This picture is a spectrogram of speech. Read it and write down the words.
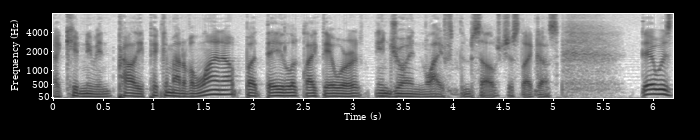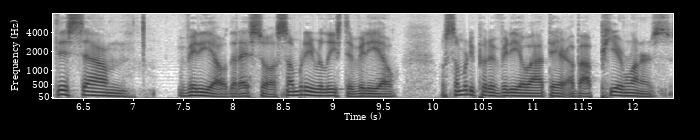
I couldn't even probably pick them out of a lineup, but they looked like they were enjoying life themselves, just like us. There was this um, video that I saw. Somebody released a video, or somebody put a video out there about pier runners,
